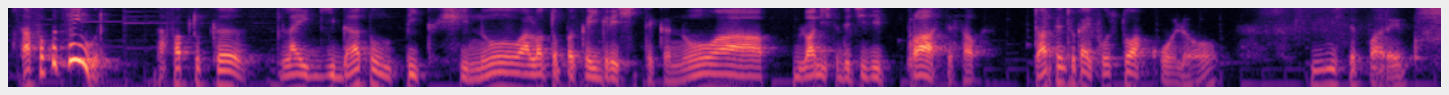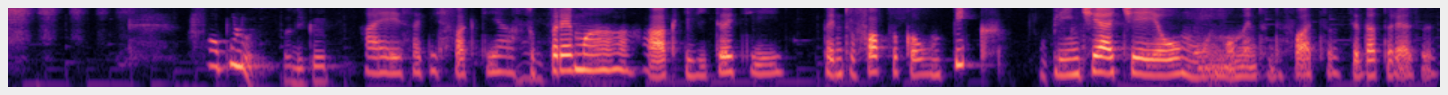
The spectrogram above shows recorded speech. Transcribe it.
s-a făcut singur. Dar faptul că l-ai ghidat un pic și nu a luat-o pe căi greșite, că nu a luat niște decizii proaste sau doar pentru că ai fost tu acolo, mi se pare fabulos. Adică Aia e satisfacția supremă a activității pentru faptul că un pic din ceea ce e omul în momentul de față se datorează.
